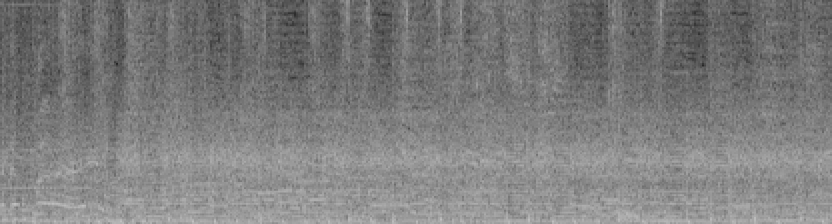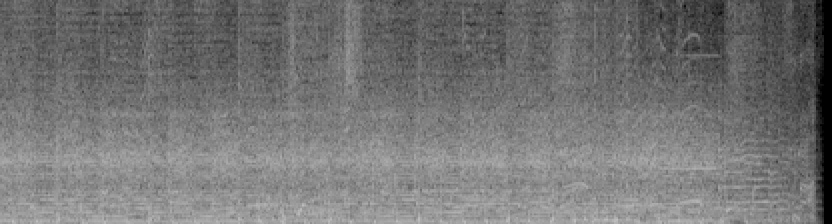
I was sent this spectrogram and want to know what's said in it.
Spider-Man.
